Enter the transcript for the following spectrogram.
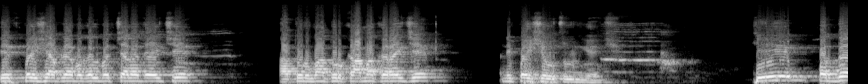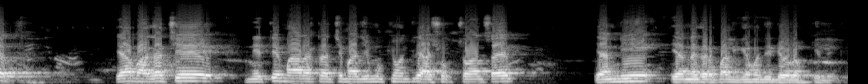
तेच पैसे आपल्या बगल बच्च्याला द्यायचे हातूर मातूर कामं करायचे आणि पैसे उचलून घ्यायचे. ही पद्धत या भागाचे नेते महाराष्ट्राचे माजी मुख्यमंत्री अशोक चव्हाण साहेब यांनी या नगरपालिकेमध्ये डेव्हलप केलेली.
